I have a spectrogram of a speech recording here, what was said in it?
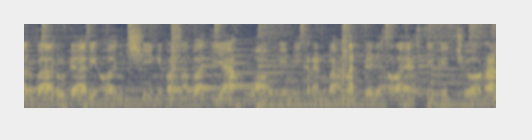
terbaru dari Onci nih Pak Sahabat ya. Wow ini keren banget dari Lesti Kejora.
